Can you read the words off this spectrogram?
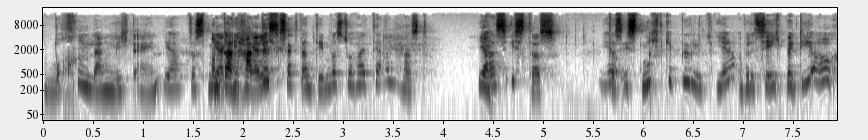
wochenlang nicht ein. Ja, das und merke dann ich hat ehrlich es, gesagt an dem, was du heute anhast. Ja. Was ist das? Ja. Das ist nicht gebügelt. Ja, aber das sehe ich bei dir auch.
